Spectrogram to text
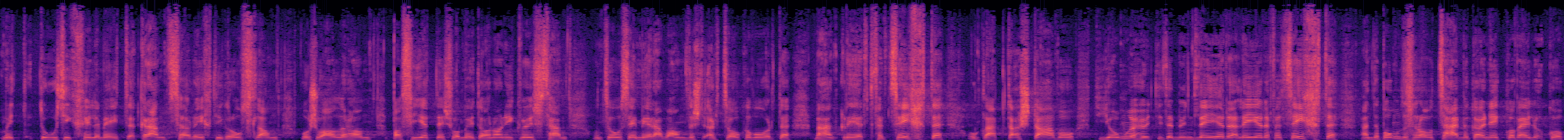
mit 1000 Kilometern Grenze Richtung Russland, wo schon allerhand passiert ist, was wir da noch nicht gewusst haben. Und so sind wir auch anders erzogen worden. Wir haben gelernt verzichten. Und ich glaube, das ist das, was die Jungen heute lernen müssen, lernen verzichten. Wenn der Bundesrat sagt, wir gehen nicht go,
